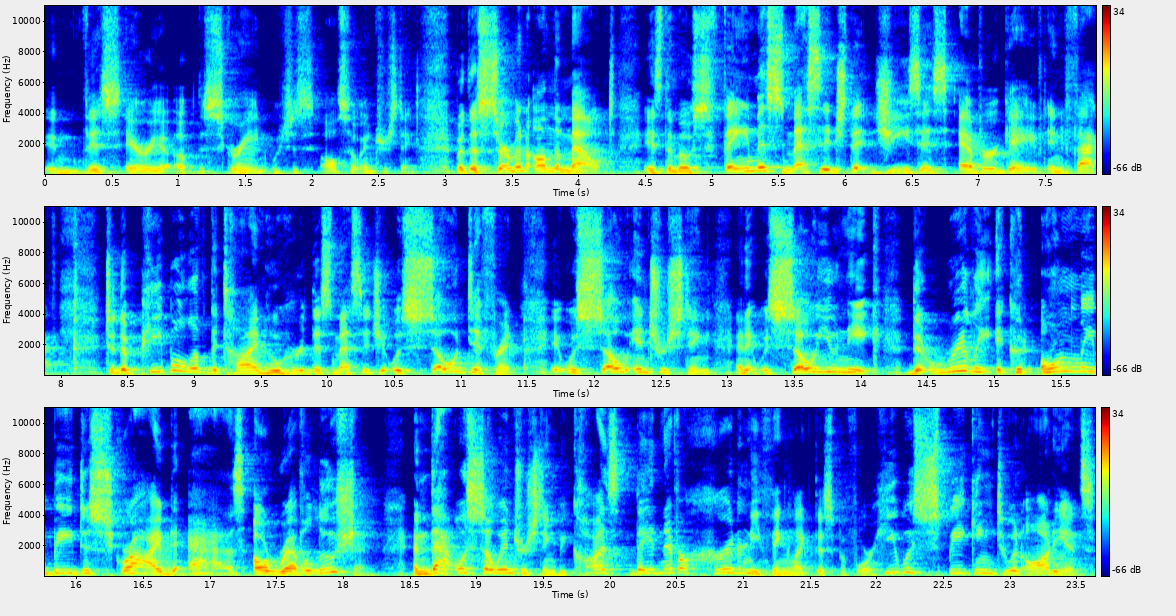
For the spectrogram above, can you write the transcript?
in this area of the screen, which is also interesting. But the Sermon on the Mount is the most famous message that Jesus ever gave. In fact, to the people of the time who heard this message, it was so different, it was so interesting, and it was so unique that really it could only be described as a revolution. And that was so interesting because they had never heard anything like this before. He was speaking to an audience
